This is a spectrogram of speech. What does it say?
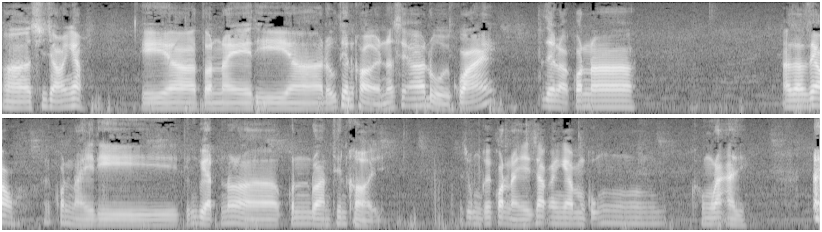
À, xin chào anh em. Thì à, tuần này thì à, đấu thiên khởi nó sẽ đổi quái. Đây là con à, Azazel. Cái con này thì tiếng Việt nó là quân đoàn thiên khởi. Nói chung cái con này chắc anh em cũng không lạ gì.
